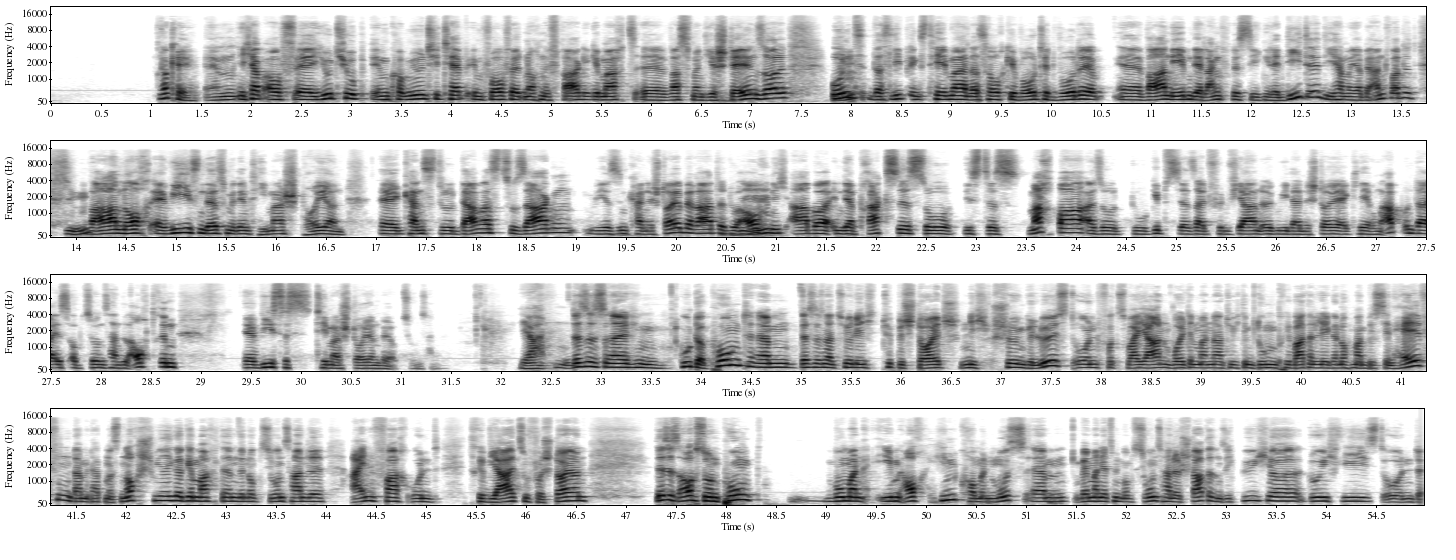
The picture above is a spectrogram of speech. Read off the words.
Okay, ähm, ich habe auf äh, YouTube im Community-Tab im Vorfeld noch eine Frage gemacht, äh, was man dir stellen soll. Und mhm. das Lieblingsthema, das hochgevotet wurde, äh, war neben der langfristigen Rendite, die haben wir ja beantwortet, mhm. war noch, äh, wie ist denn das mit dem Thema Steuern? Äh, kannst du da was zu sagen? Wir sind keine Steuerberater, du mhm. auch nicht, aber in der Praxis so ist es machbar. Also du gibst ja seit fünf Jahren irgendwie deine Steuererklärung ab und da ist Optionshandel auch drin. Äh, wie ist das Thema Steuern bei Optionshandel? Ja, das ist äh, ein guter Punkt. Ähm, das ist natürlich typisch deutsch nicht schön gelöst und vor zwei Jahren wollte man natürlich dem dummen Privatanleger noch mal ein bisschen helfen. Damit hat man es noch schwieriger gemacht, ähm, den Optionshandel einfach und trivial zu versteuern. Das ist auch so ein Punkt, wo man eben auch hinkommen muss, ähm, wenn man jetzt mit dem Optionshandel startet und sich Bücher durchliest und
